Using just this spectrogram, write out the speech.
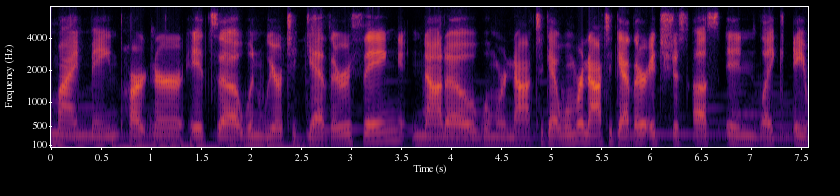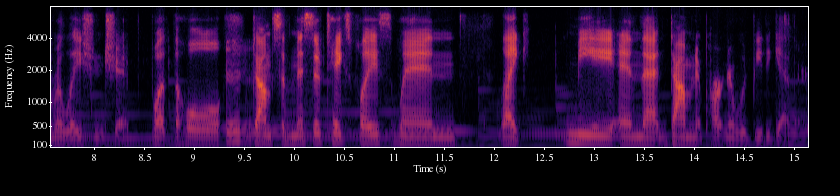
my main partner, it's a when we're together thing, not a when we're not together. When we're not together, it's just us in like a relationship. But the whole Mhm. dom submissive takes place when like me and that dominant partner would be together.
